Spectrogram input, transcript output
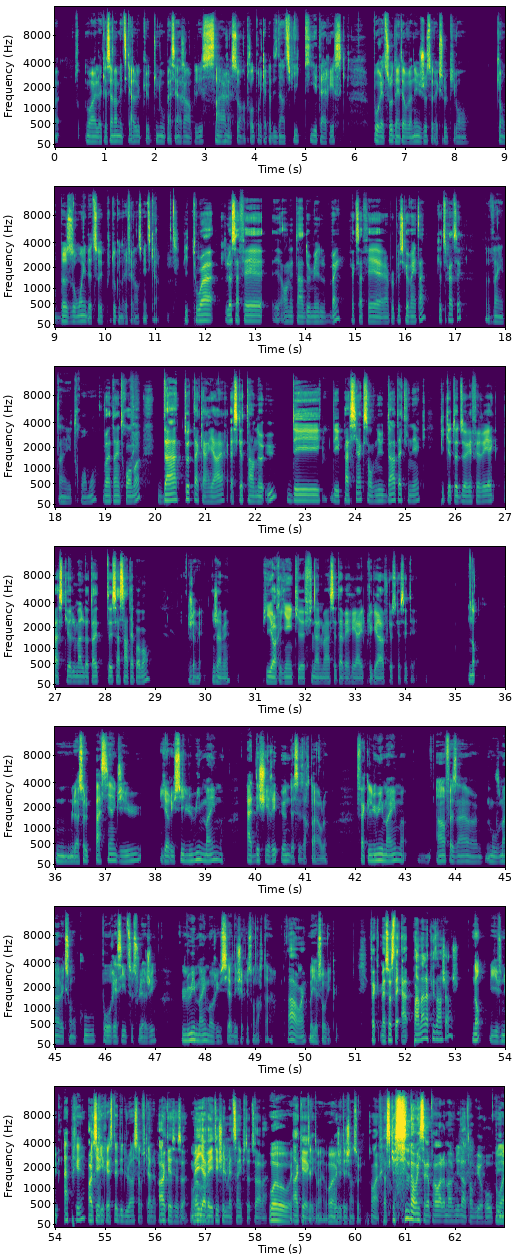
Ouais, le questionnaire médical que tous nos patients remplissent sert Mhm. à ça, entre autres, pour être capable d'identifier qui est à risque, pour être sûr d'intervenir juste avec ceux qui vont qui ont besoin de ça plutôt qu'une référence médicale. Puis toi, là, ça fait. On est en 2020, fait que ça fait un peu plus que 20 ans que tu pratiques? 20 ans et 3 mois. 20 ans et 3 mois. Dans toute ta carrière, est-ce que tu en as eu des, des patients qui sont venus dans ta clinique puis que tu as dû référer parce que le mal de tête, ça sentait pas bon? Jamais. Jamais. Puis il n'y a rien que finalement s'est avéré à être plus grave que ce que c'était? Non. Le seul patient que j'ai eu, il a réussi lui-même à déchirer une de ses artères-là. Fait que lui-même, en faisant un mouvement avec son cou pour essayer de se soulager, lui-même a réussi à déchirer son artère. Ah ouais. Mais il a survécu. Fait que, mais ça, c'était à- pendant la prise en charge? Non, il est venu après parce qu'il restait des douleurs cervicales après. Ok, c'est ça. Ouais, mais il avait été chez le médecin puis tout ça avant. Ouais, ouais, ouais. Ok, exactement. Ouais, j'étais chanceux. Ouais, parce que sinon, il serait probablement venu dans ton bureau puis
